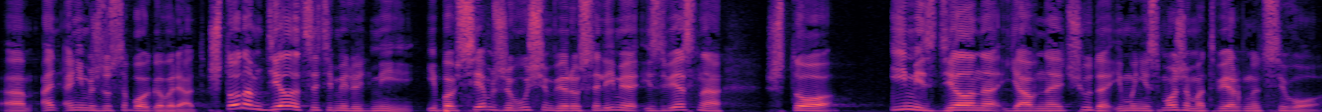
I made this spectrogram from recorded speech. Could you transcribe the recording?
а, они между собой говорят, что нам делать с этими людьми? Ибо всем живущим в Иерусалиме известно, что ими сделано явное чудо, и мы не сможем отвергнуть всего.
